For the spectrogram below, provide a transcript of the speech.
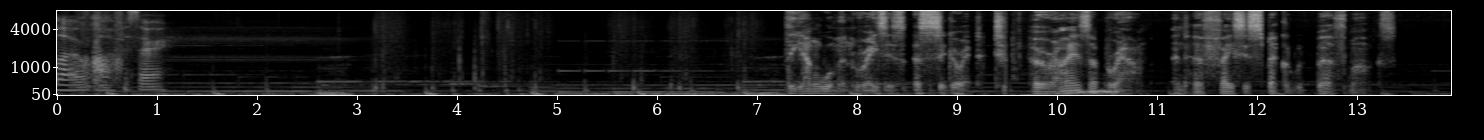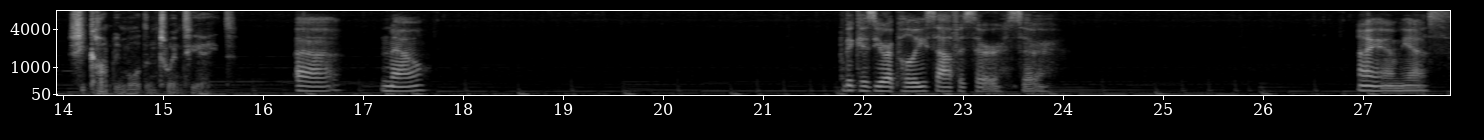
Hello, officer. The young woman raises a cigarette to her eyes are brown and her face is speckled with birthmarks. She can't be more than 28. Uh, no. Because you're a police officer, sir. I am, yes.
